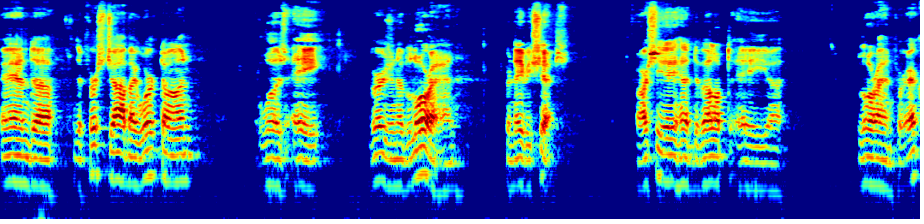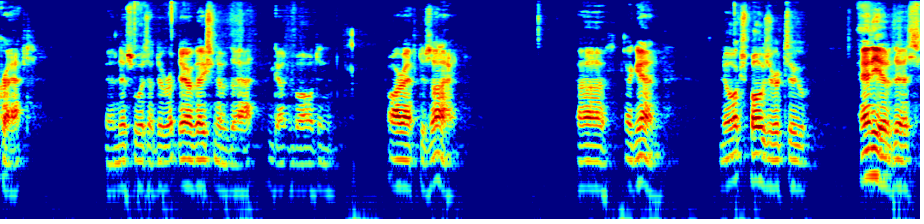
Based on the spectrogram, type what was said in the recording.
And uh, the first job I worked on was a version of LORAN for Navy ships. RCA had developed a uh, LORAN for aircraft, and this was a der derivation of that. Got involved in RF design. Uh, again, no exposure to any of this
